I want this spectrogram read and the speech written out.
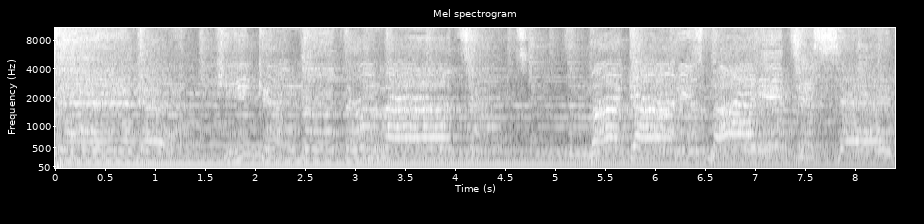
Savior, He can move the mountains. My God is mighty to save.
